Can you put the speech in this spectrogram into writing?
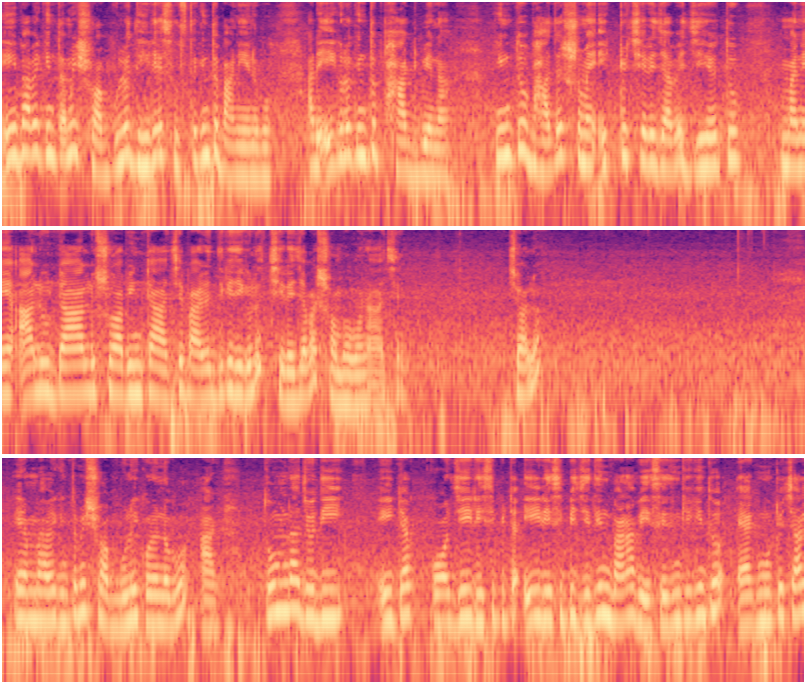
এইভাবে কিন্তু আমি সবগুলো ধীরে সুস্থে কিন্তু বানিয়ে নেব। আর এইগুলো কিন্তু ফাটবে না। কিন্তু ভাজার সময় একটু ছেড়ে যাবে, যেহেতু মানে আলু, ডাল, সোয়াবিনটা আছে, বাইরের দিকে যেগুলো ছেড়ে যাবার সম্ভাবনা আছে। চলো। এরমভাবে কিন্তু আমি সবগুলোই করে নেব। আর তোমরা যদি এইটা ক, যেই রেসিপিটা এই রেসিপি যেদিন বানাবে, সেদিনকে কিন্তু এক মুঠো চাল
